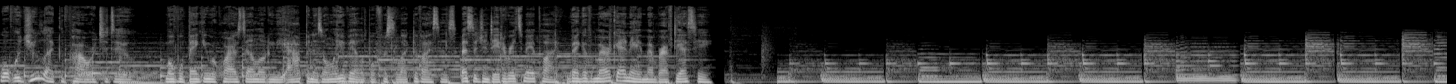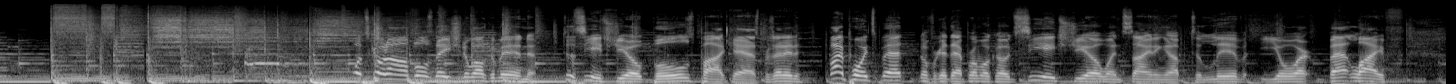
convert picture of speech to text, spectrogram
What would you like the power to do? Mobile banking requires downloading the app and is only available for select devices. Message and data rates may apply. Bank of America and a member FDIC. What's going on, Bulls Nation, and welcome in to the CHGO Bulls podcast presented by PointsBet. Don't forget that promo code CHGO when signing up to live your bet life.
